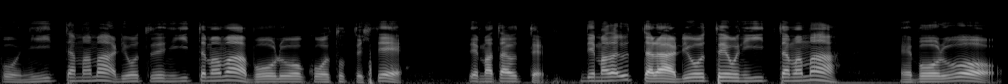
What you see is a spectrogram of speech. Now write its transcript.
プを握ったまま両手で握ったままボールをこう取ってきてでまた打ってで、また打ったら、両手を握ったまま、えボールを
